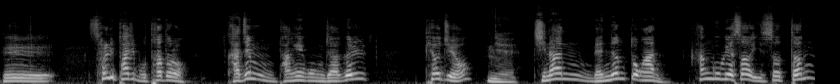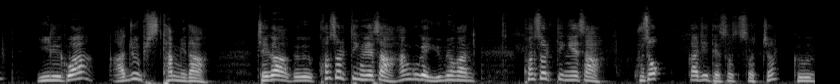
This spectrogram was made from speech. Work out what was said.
그 설립하지 못하도록 가점 방해 공작을 펴죠. 네. 지난 몇 년 동안 한국에서 있었던 일과 아주 비슷합니다. 제가 그 컨설팅 회사 한국의 유명한 컨설팅 회사 구속까지 됐었었죠. 그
